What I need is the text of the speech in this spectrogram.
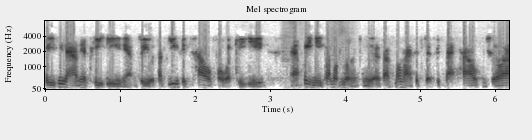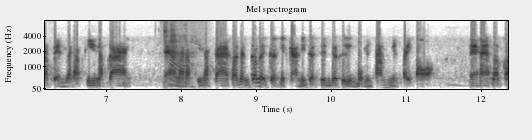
ปีที่แล้วเนี่ย PE เนี่ยจะอยู่สัก 20 เท่า forward PE นะปีนี้ก็ลดลงเหลือสักประมาณ 17-18 เท่า ผมเชื่อว่าเป็นระดับที่รับได้นะระดับที่รับได้เพราะฉะนั้นก็เลยเกิดเหตุการณ์นี้เกิดขึ้นก็คือโมเมนตัมยังไปต่อนะฮะแล้วก็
